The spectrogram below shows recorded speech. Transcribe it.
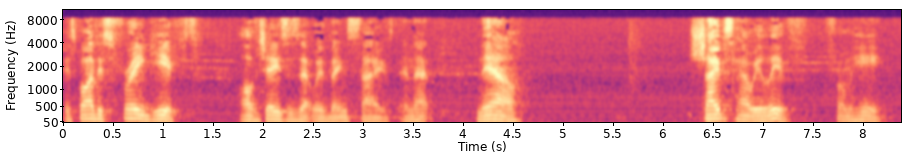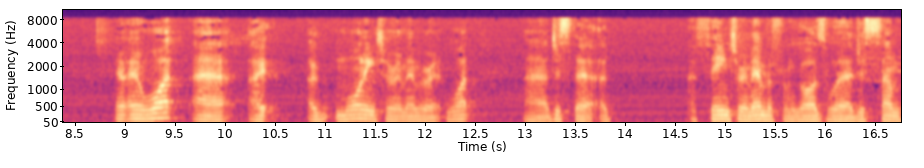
It's by this free gift. of Jesus that we've been saved, and that now shapes how we live from here. And, and what uh, a, a morning to remember it. What uh, just a, a, a thing to remember from God's word. Just some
